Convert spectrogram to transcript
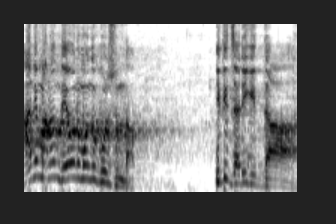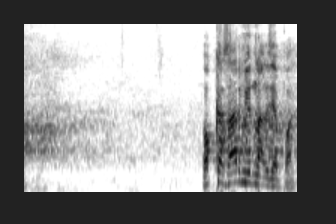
అని మనం దేవుని ముందు కూర్చుందాం. ఇది జరిగిద్దా? ఒక్కసారి మీరు నాకు చెప్పాలి.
